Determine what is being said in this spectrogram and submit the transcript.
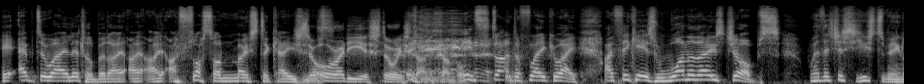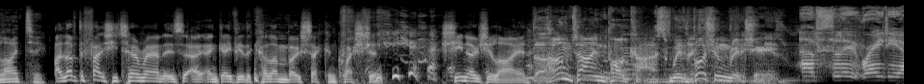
It ebbed away a little, but I I, I- I floss on most occasions. So already your story's starting to crumble. it's starting to flake away. I think it is one of those jobs where they're just used to being lied to. I love the fact she turned around is, uh, and gave you the Columbo second question. She knows you're lying. The Hometime Podcast with Bush and Richie. Absolute Radio.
